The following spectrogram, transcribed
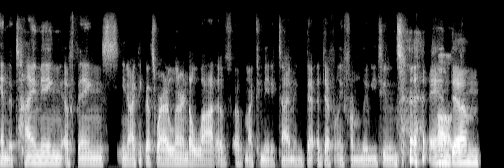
and the timing of things. You know, I think that's where I learned a lot of of my comedic timing, de- definitely from Looney Tunes, and oh, um,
